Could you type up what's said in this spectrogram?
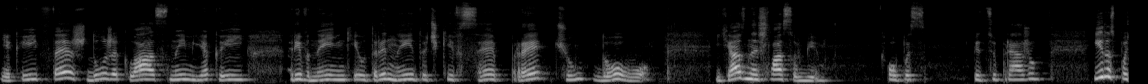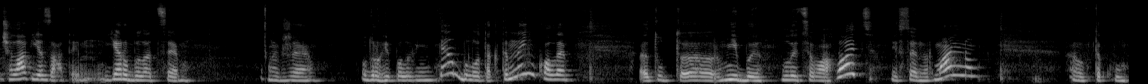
який теж дуже класний, м'який, рівненький, у три ниточки, все пречудово. Я знайшла собі опис під цю пряжу. і розпочала в'язати. Я робила це вже у другій половині дня, було так темненько, але е, тут е, ніби лицьова гладь і все нормально. Е, Таку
